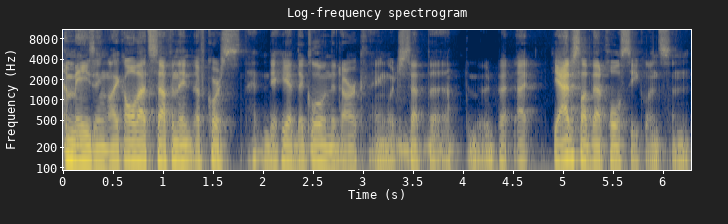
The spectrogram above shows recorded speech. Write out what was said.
amazing, like all that stuff, and then of course he had the glow in the dark thing, which set the, the mood. But I, yeah, I just love that whole sequence, and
